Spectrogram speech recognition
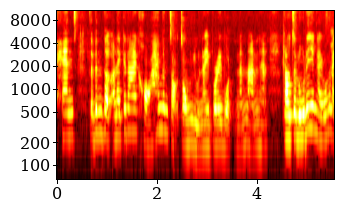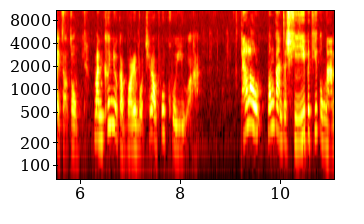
pens จะเป็น the อะไรก็ได้ขอให้มันเจาะจงอยู่ในบริบทนั้นๆนะเราจะรู้ได้ยังไงว่าเมื่อไหร่เจาะจง มันขึ้นอยู่กับบริบทที่เราพูดคุยอยู่อะค่ะถ้าเราต้องการจะชี้ไปที่ตรงนั้น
